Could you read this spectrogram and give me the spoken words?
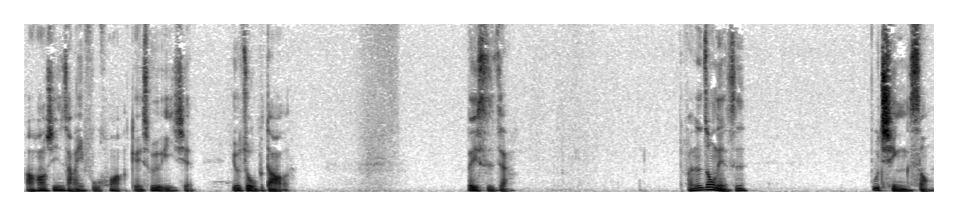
好好欣赏一幅画，给出一个意见，又做不到了，类似这样。反正重点是不轻松，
